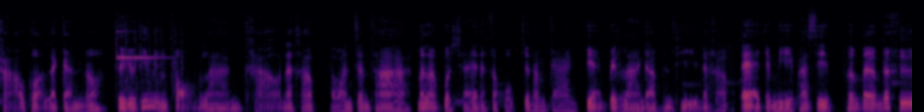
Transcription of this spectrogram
ขาวก่อนละกันเนาะสกิลที่หนึ่งของร่างขาวนะครับตะวันจันทราเมื่อเรากดใช้นะครับผมจะทำการเปลี่ยนเป็นร่างดำทันทีนะครับแต่จะมีพาสซีฟเพิ่มเติมก็คือ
